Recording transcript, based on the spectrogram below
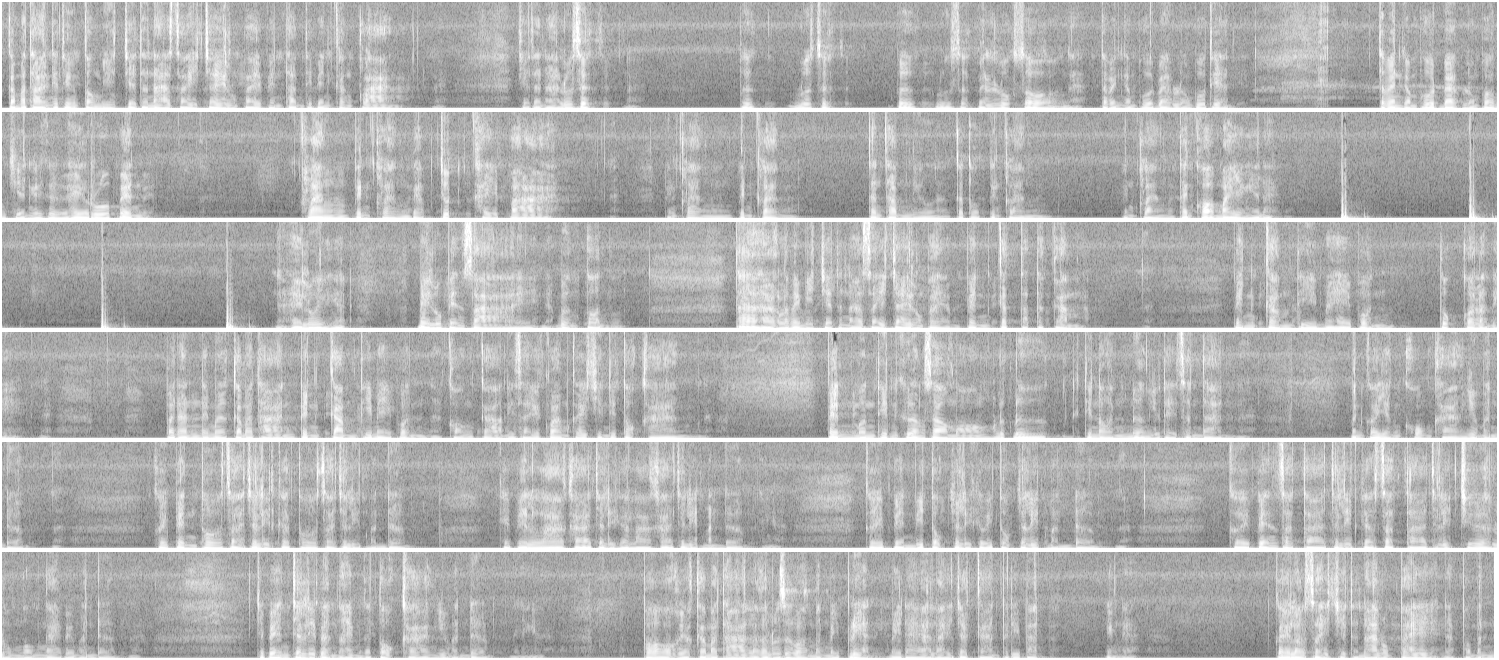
กรรมฐานก็จึงต้องมีเจตนาใส่ใจลงไป เป็นธรรมที่เป็นกลางกลางเจตนารู้สึกปึ๊กรู้สึกปึ๊กรู้สึกเป็นลูกโซ่นะแต่เป็นคำพูดแบบหลวงปู่เทียนถ้าเป็นคำพูดแบบหลวงพ่อเขียนก็คือให้รู้เป็นครั้งเป็นครั้งแบบจุดไข่ปลา เป็นครั้ง เป็นครั้ง ท่านทำนิ้วกระทบเป็นครั้ง เป็นครั้ง ท่านเคาะไม้อย่างเงี้ยนะให้รู้อย่างเงี้ย ไม่รู้เป็นสายนะเบื้องต้น ถ้าหากเราไม่มีเจตนาใส่ใจลงไปมันเป็นกตตกรรม เป็นกรรมที่ไม่ให้ผลทุกกรณี เพราะนั้นในเมื่อกรรมฐานเป็นกรรมที่ไม่ให้ผลของเก่านิสัยความเคยชินที่ตกค้าง เป็นมนทินเครื่องเศร้าหมองลึกๆที่นอนเนื่องอยู่ในสันดานมันก็ยังคงค้างอยู่เหมือนเดิม เคยเป็นโทสะจริตก็โทสะจริตเหมือนเดิม เคยเป็นราคะจริตก็ราคะจริตเหมือนเดิม เคยเป็นวิตกจริตก็วิตกจริตเหมือนเดิม เคยเป็นศรัทธาจริตก็ศรัทธาจริตเชื่อหลงงมงายไปเหมือนเดิม จะเป็นจริตแบบไหนมันก็ตกค้างอยู่เหมือนเดิมอย่างเงี้ยพอออกจากกรรมฐานแล้วก็รู้สึกว่ามันไม่เปลี่ยนไม่ได้อะไรจากการปฏิบัติอย่างนี้ก็ให้เราใส่เจตนาลงไปนะพอมัน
